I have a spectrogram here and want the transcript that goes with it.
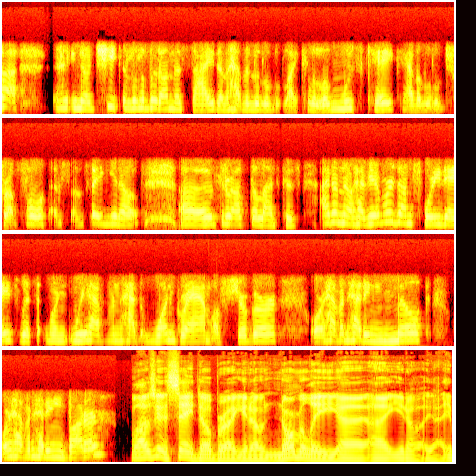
you know, cheat a little bit on the side and have a little like a little mousse cake, have a little truffle, have something, you know, uh, throughout the lunch. Because I don't know, have you ever done 40 days with when we haven't had one gram of sugar or haven't had any milk or haven't had any butter? Well, I was going to say, Dobra. You know, normally, uh, uh, you know, uh,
